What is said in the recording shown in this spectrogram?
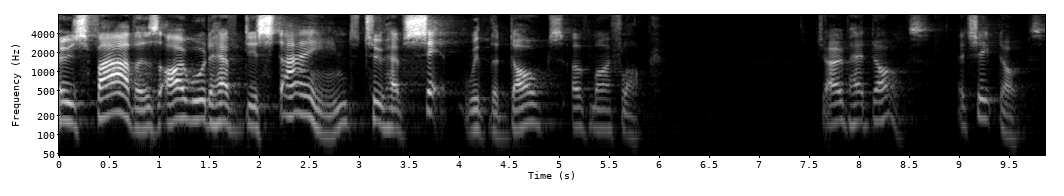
whose fathers I would have disdained to have set with the dogs of my flock. Job had dogs, had sheepdogs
